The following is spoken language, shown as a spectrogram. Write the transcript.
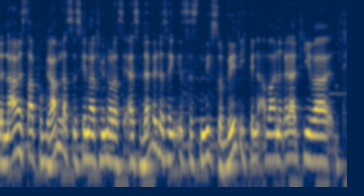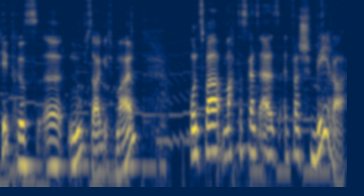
der Name ist da Programm, das ist hier natürlich nur das erste Level, deswegen ist es nicht so wild. Ich bin aber ein relativer Tetris-Noob, äh, sage ich mal. Und zwar macht das Ganze alles etwas schwerer.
